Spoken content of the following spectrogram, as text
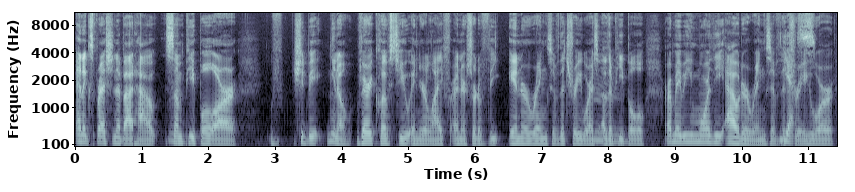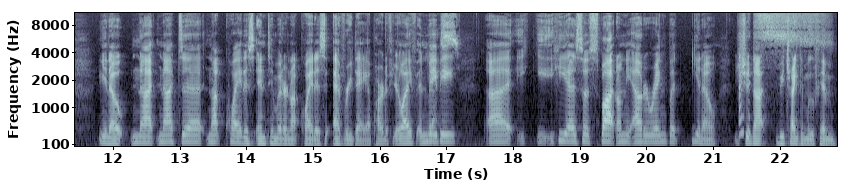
an expression about how some people are should be you know very close to you in your life and are sort of the inner rings of the tree whereas other people are maybe more the outer rings of the Mm. Yes. tree who are you know not not uh, not quite as intimate or not quite as everyday a part of your life and maybe Yes. uh he, he has a spot on the outer ring but you know you should not be trying to move him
